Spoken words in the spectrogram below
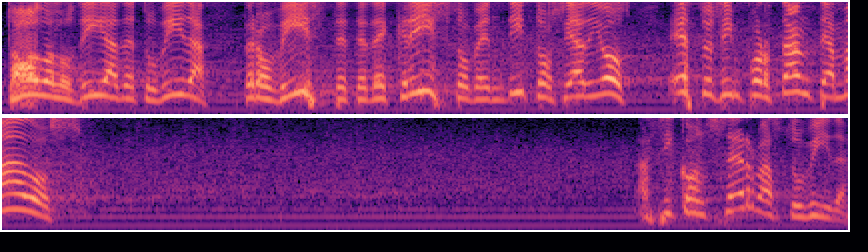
todos los días de tu vida. Pero vístete de Cristo, bendito sea Dios. Esto es importante, amados. Así conservas tu vida.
